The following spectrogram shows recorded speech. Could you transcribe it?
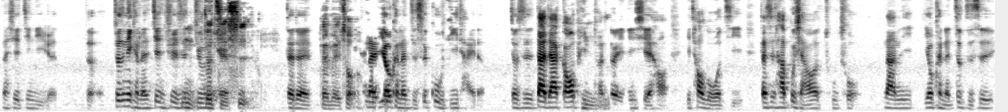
那些经理人的，就是你可能进去是就指示，对对对，没错。可能有可能只是顾低台的，就是大家高频团队已经写好一套逻辑，但是他不想要出错，那你有可能就只是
